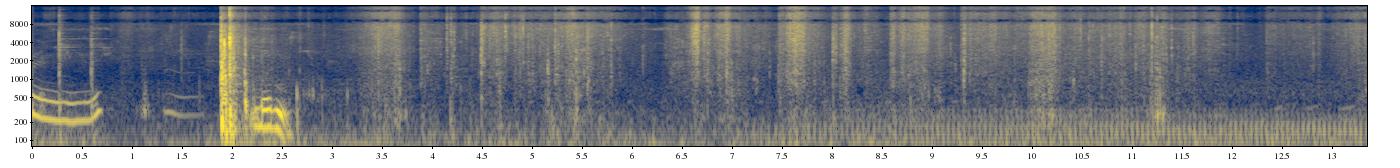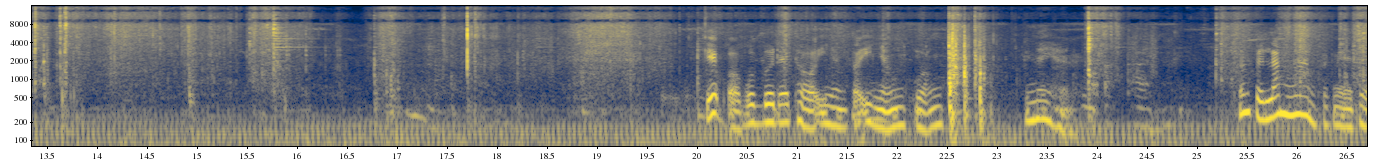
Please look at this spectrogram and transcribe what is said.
บึ้ บึ้มเก็บออกบนเบิดๆได้ถออีหยังต่ออีหยังขวงนี่ในหันต้องไปล่ำงามคักแน่แท้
